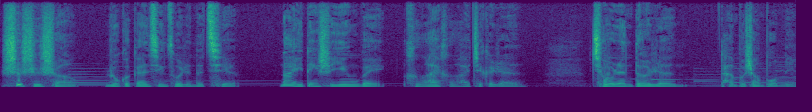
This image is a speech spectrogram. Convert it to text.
事实上，如果甘心做人的妾，那一定是因为很爱很爱这个人。求人得人，谈不上薄命。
